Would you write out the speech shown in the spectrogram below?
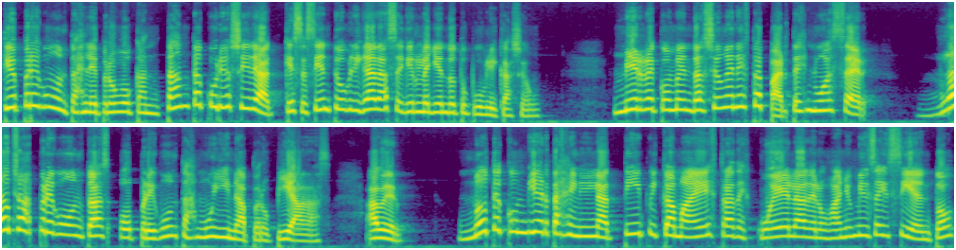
¿Qué preguntas le provocan tanta curiosidad que se siente obligada a seguir leyendo tu publicación? Mi recomendación en esta parte es no hacer muchas preguntas o preguntas muy inapropiadas. A ver, no te conviertas en la típica maestra de escuela de los años 1600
